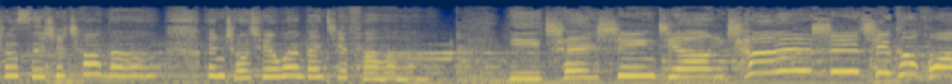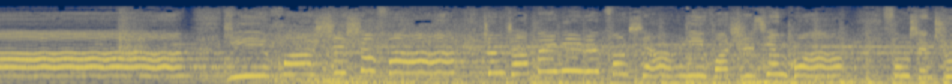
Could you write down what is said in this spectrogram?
生死之刹那，恩仇却万般皆发。一尘心将尘世去刻画，一花是沙发，挣扎百年人放下，一花是牵挂，风深处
